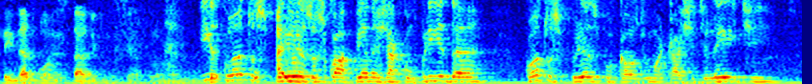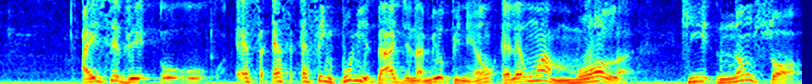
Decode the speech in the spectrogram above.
tem dado bom resultado aqui no Cian, pelo menos. Né? E quantos presos com a pena já cumprida? Quantos presos por causa de uma caixa de leite? Aí você vê, o, o, essa, essa, essa impunidade, na minha opinião, ela é uma mola que não só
